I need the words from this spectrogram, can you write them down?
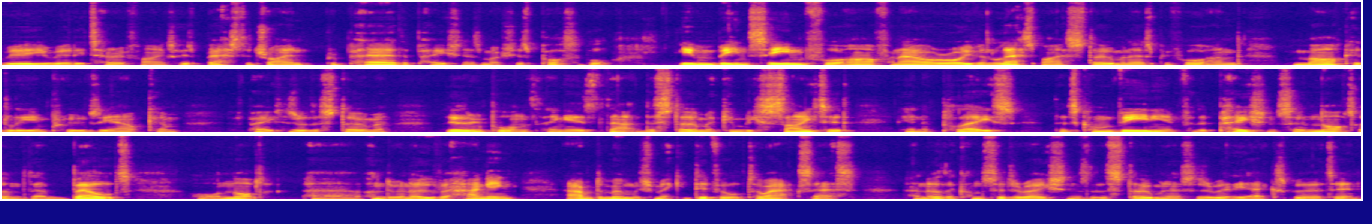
really, really terrifying. So it's best to try and prepare the patient as much as possible. Even being seen for half an hour or even less by a stoma nurse beforehand markedly improves the outcome of patients with a stoma. The other important thing is that the stoma can be sited in a place that's convenient for the patient, so not under their belt or not uh, under an overhanging abdomen, which make it difficult to access, and other considerations that the stoma nurse is really expert in.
